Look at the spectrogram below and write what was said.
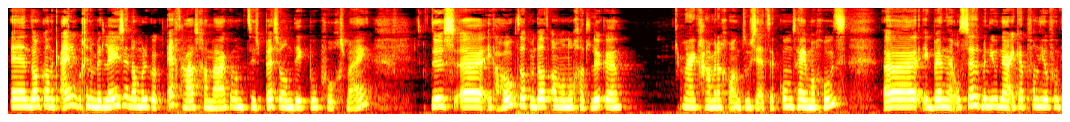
En dan kan ik eindelijk beginnen met lezen. En dan moet ik ook echt haast gaan maken, want het is best wel een dik boek volgens mij. Dus ik hoop dat me dat allemaal nog gaat lukken. Maar ik ga me er gewoon toe zetten. Komt helemaal goed. Uh, ik ben ontzettend benieuwd naar. Ik heb van heel veel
